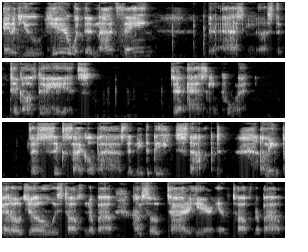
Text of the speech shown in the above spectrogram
And if you hear what they're not saying, they're asking us to take off their heads. They're asking for it. They're sick psychopaths that need to be stopped. I mean, Pedo Joe was talking about, I'm so tired of hearing him talking about,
